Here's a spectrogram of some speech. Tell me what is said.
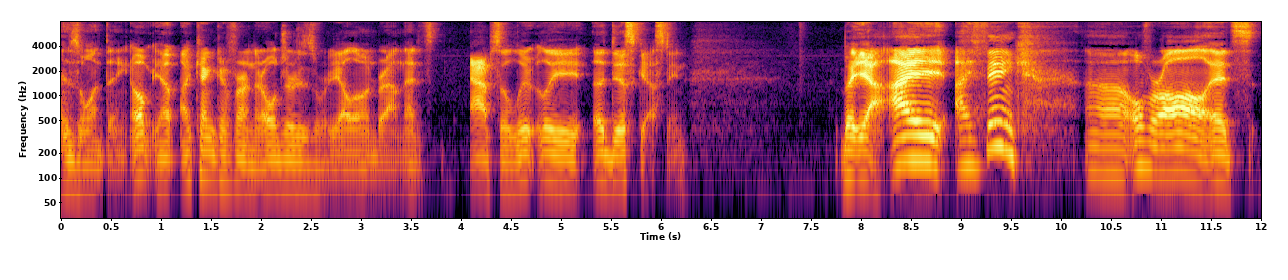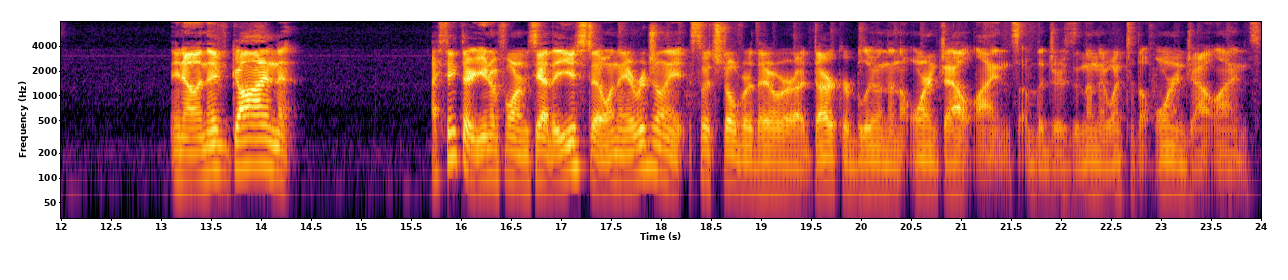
Is the one thing. Oh, yep, I can confirm their old jerseys were yellow and brown. That's absolutely disgusting. But yeah, I I think uh, overall it's you know, and they've gone. I think their uniforms, yeah, they used to when they originally switched over, they were a darker blue and then the orange outlines of the jersey, and then they went to the orange outlines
